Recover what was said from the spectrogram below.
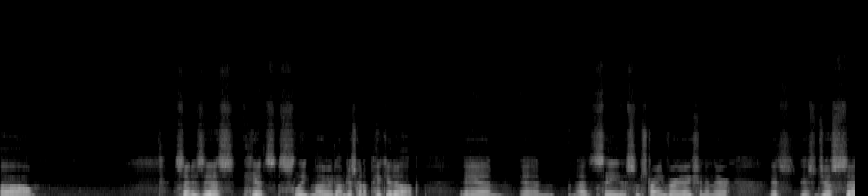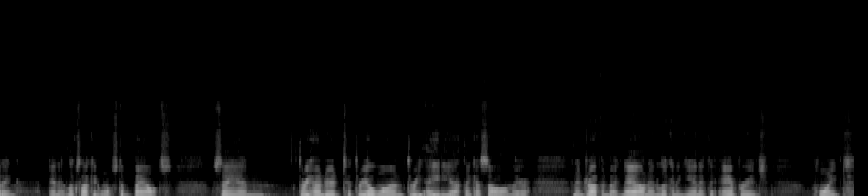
Um, as soon as this hits sleep mode, I'm just going to pick it up and and I see there's some strain variation in there. It's it's just setting and it looks like it wants to bounce saying 300 to 301, 380 I think I saw on there. And then dropping back down and looking again at the amperage point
